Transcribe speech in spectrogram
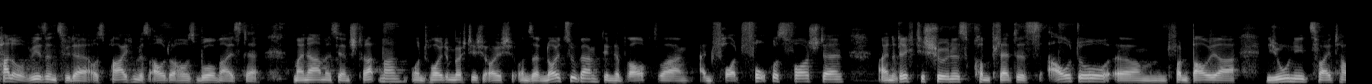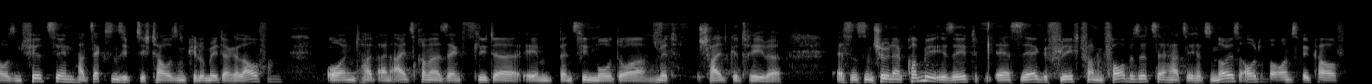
Hallo, wir sind's wieder aus Parchim, das Autohaus Burmeister. Mein Name ist Jens Strattmann und heute möchte ich euch unseren Neuzugang, den Gebrauchtwagen, ein Ford Focus vorstellen. Ein richtig schönes, komplettes Auto ähm, von Baujahr Juni 2014, hat 76.000 Kilometer gelaufen und hat einen 1,6 Liter im Benzinmotor mit Schaltgetriebe. Es ist ein schöner Kombi. Ihr seht, er ist sehr gepflegt von dem Vorbesitzer. Er hat sich jetzt ein neues Auto bei uns gekauft,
